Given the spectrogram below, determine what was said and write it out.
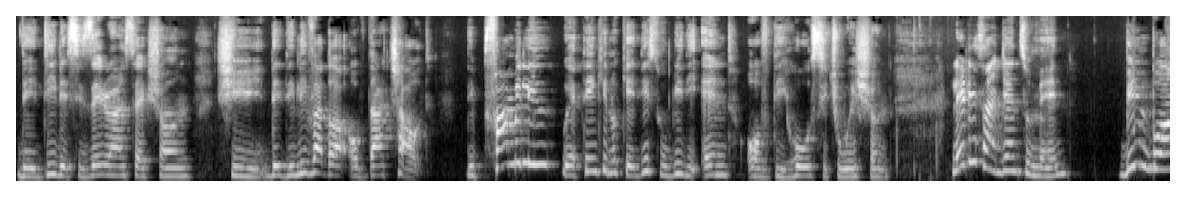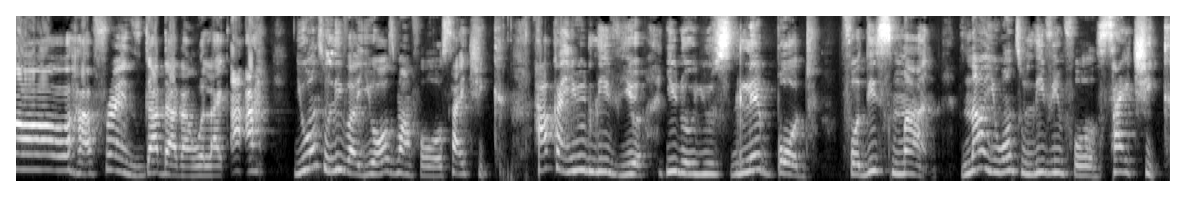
They did a cesarean section. She they delivered her of that child the family were thinking, okay, this will be the end of the whole situation. Ladies and gentlemen, Bimbo, her friends gathered and were like, ah, ah you want to leave your husband for side chick? How can you leave your, you know, you labored for this man? Now you want to leave him for side chick.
